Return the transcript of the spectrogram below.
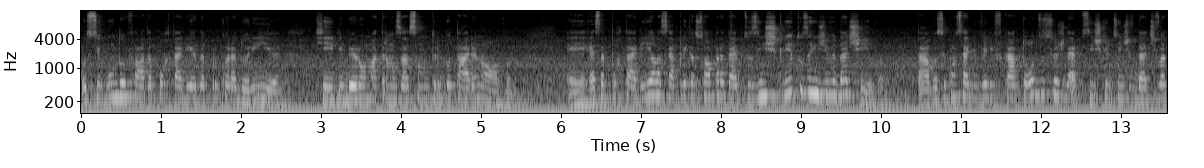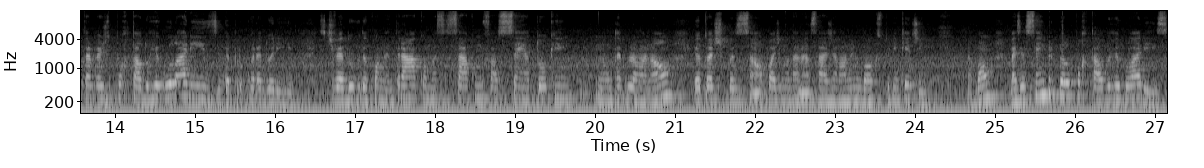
O segundo fala da portaria da Procuradoria, que liberou uma transação tributária nova. É, essa portaria ela se aplica só para débitos inscritos em dívida ativa. Tá? Você consegue verificar todos os seus débitos inscritos em dívida ativa através do portal do Regularize da Procuradoria. Se tiver dúvida como entrar, como acessar, como faço senha, token, não tem problema não. Eu estou à disposição, pode mandar mensagem lá no inbox do LinkedIn tá bom? Mas é sempre pelo portal do Regularize.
